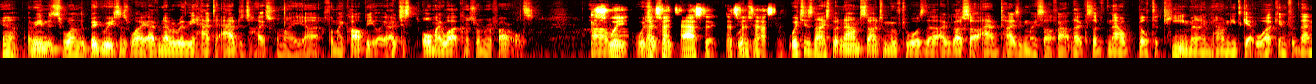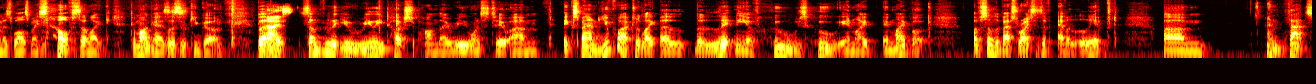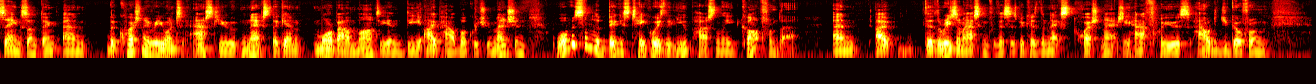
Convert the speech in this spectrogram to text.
Yeah, I mean it's one of the big reasons why I've never really had to advertise for my uh, for my copy. Like I just all my work comes from referrals. Uh, Sweet, which that's is fantastic. That's which, fantastic. Which is nice, but now I'm starting to move towards that. I've got to start advertising myself out there because I've now built a team, and I now need to get working for them as well as myself. So like, come on, guys, let's just keep going. But nice. something that you really touched upon that I really wanted to um, expand. You've worked with like a, the litany of who's who in my in my book of some of the best writers have ever lived, um, and that's saying something. And the question I really wanted to ask you next, again, more about Marty and the iPower book, which you mentioned. What were some of the biggest takeaways that you personally got from that? And I, the, the reason I'm asking for this is because the next question I actually have for you is how did you go from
